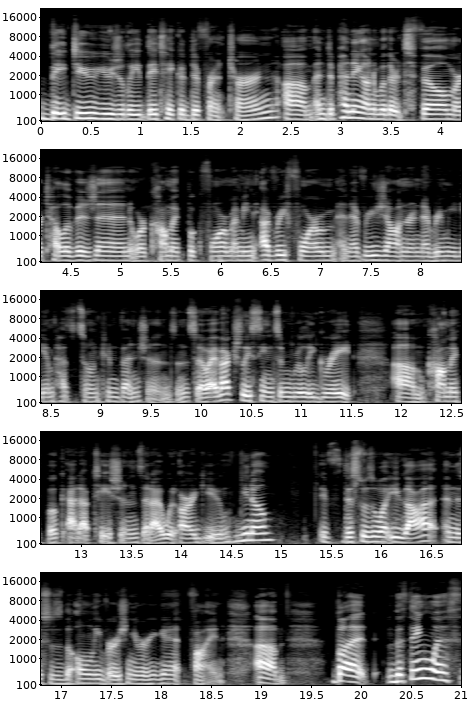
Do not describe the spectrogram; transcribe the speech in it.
they do usually they take a different turn um, and depending on whether it's film or television or comic book form i mean every form and every genre and every medium has its own conventions. And so i've actually seen some really great um, comic book adaptations that i would argue you know if this was what you got and this was the only version you were going to get fine. Um, but the thing with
